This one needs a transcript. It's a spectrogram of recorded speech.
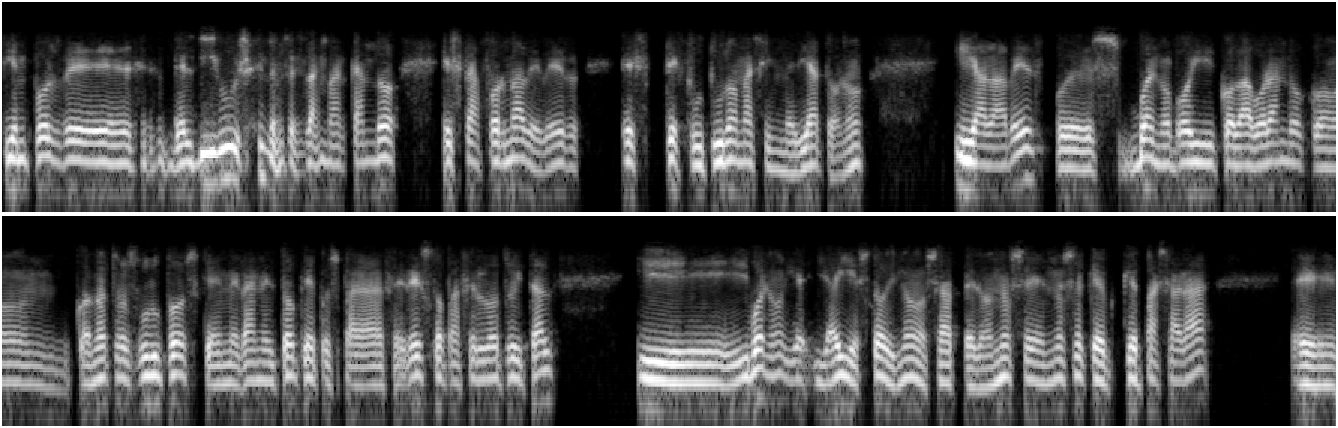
tiempos de, del virus nos están marcando esta forma de ver este futuro más inmediato, ¿no? Y a la vez, pues bueno, voy colaborando con, con otros grupos que me dan el toque, pues para hacer esto, para hacer lo otro y tal, y, bueno, y, y, ahí estoy, ¿no? O sea, pero no sé, no sé qué, qué pasará, eh,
